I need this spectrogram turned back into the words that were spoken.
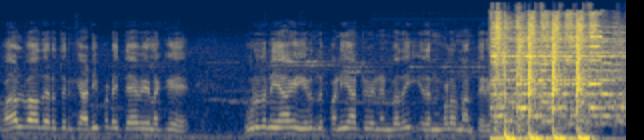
வாழ்வாதாரத்திற்கு அடிப்படை தேவைகளுக்கு உறுதுணையாக இருந்து பணியாற்றுவேன் என்பதை இதன் மூலம் நான் தெரிவித்தேன்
